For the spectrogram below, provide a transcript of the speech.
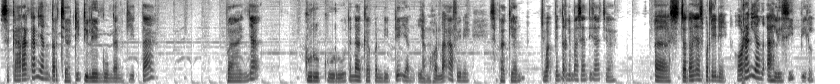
Sekarang kan yang terjadi di lingkungan kita banyak guru-guru, tenaga pendidik yang ya mohon maaf ini sebagian cuma pinter 5 cm saja. Uh, contohnya seperti ini, orang yang ahli sipil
